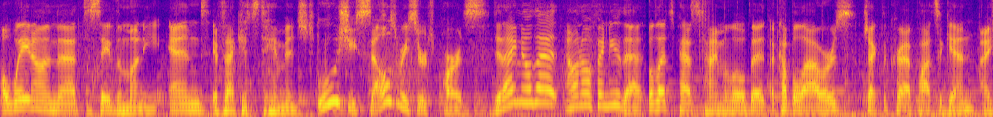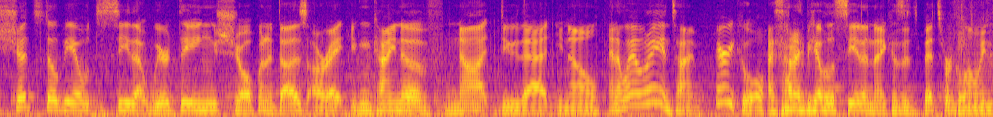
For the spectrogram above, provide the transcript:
I'll wait on that to save the money. And if that gets damaged, ooh, she sells research parts. Did I know that? I don't know if I knew that, but let's pass time a little bit. A couple hours, check the crab pots again. I should still be able to see that weird thing show up when it does. All right, you can kind of not do that, you know? And I went away in time. Very cool. I thought I'd be able to see it at night because its bits were glowing.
